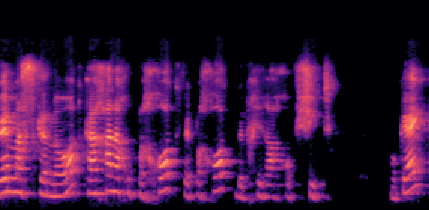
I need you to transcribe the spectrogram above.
ומסקנות, ככה אנחנו פחות ופחות בבחירה חופשית, אוקיי?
